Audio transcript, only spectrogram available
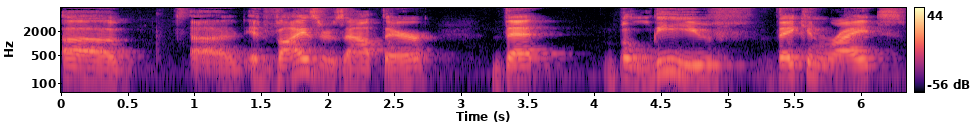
uh, uh, advisors out there that believe they can write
